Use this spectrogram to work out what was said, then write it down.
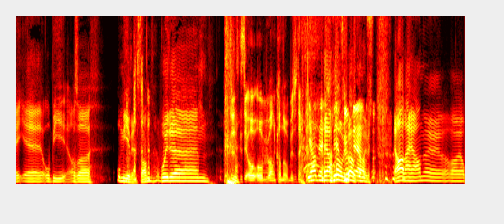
eh, obi, altså, omgivelsene, hvor eh, Jeg trodde du skulle si Obi-Wan Kanobi, så tenkte jeg Ja, det, det trodde jeg også. Ja, nei, han øh, var jo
